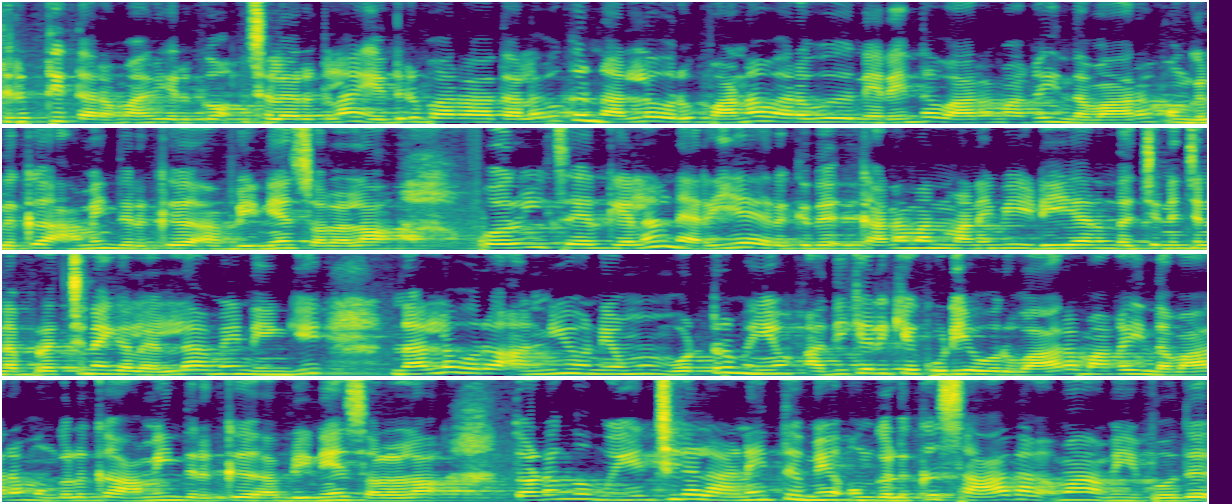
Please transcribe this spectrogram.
திருப்தி தர மாதிரி இருக்கும். சிலருக்கெல்லாம் எதிர்பாராத அளவுக்கு நல்ல ஒரு பண வரவு நிறைந்த வாரமாக இந்த வாரம் உங்களுக்கு அமைந்திருக்கு அப்படின்னே சொல்லலாம். பொருள் சேர்க்கையெல்லாம் நிறைய இருக்குது. கணவன் மனைவி இடையே இருந்த சின்ன சின்ன பிரச்சனைகள் எல்லாமே நீங்கி நல்ல ஒரு அந்யோன்யமும் ஒற்றுமையும் அதிகரிக்கக்கூடிய ஒரு வாரமாக இந்த வாரம் உங்களுக்கு அமைந்திருக்கு அப்படின்னே சொல்லலாம். தொடங்கும் முயற்சிகள் அனைத்துமே உங்களுக்கு சாதகமாக அமைய போகுது.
